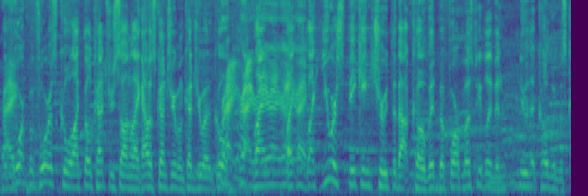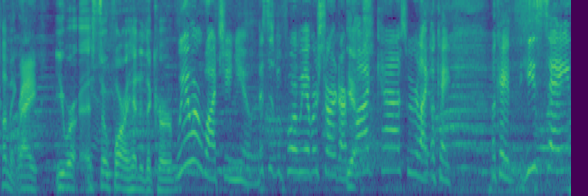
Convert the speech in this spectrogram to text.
Right. before, before it was cool, like the old country song, like I was country when country wasn't cool. Right, right, like, right, right, right, like, right. like you were speaking truth about COVID before most people even knew that COVID was coming. Right. You were uh, so far ahead of the curve. We were watching you. This is before we ever started our Yes. podcast. We were like, okay, okay, he's saying,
